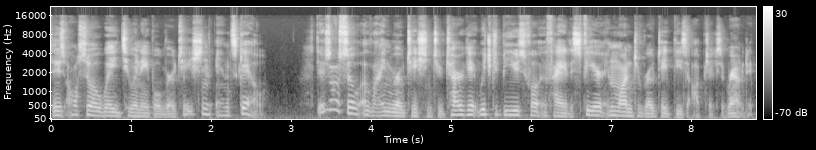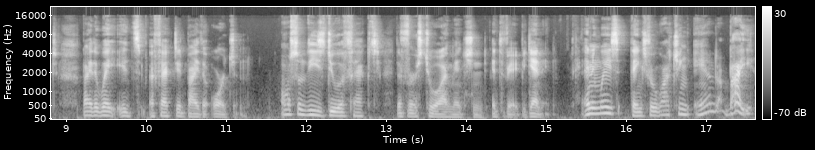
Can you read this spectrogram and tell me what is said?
There's also a way to enable rotation and scale. There's also align rotation to target, which could be useful if I had a sphere and wanted to rotate these objects around it. By the way, it's affected by the origin. Also, these do affect the first tool I mentioned at the very beginning. Anyways, thanks for watching, and bye!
